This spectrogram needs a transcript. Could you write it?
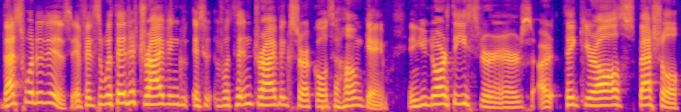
That's what it is. If it's within a driving, it's within driving circle. It's a home game, and you northeasterners are think you're all special,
